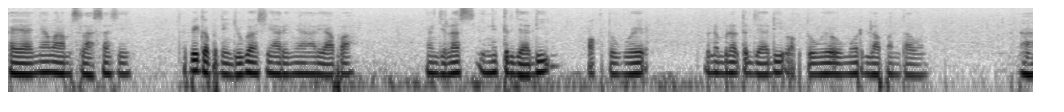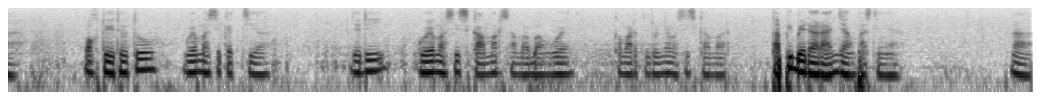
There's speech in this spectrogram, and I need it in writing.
kayaknya malam Selasa sih. Tapi gak penting juga sih harinya hari apa. Yang jelas ini terjadi waktu gue benar-benar terjadi waktu gue umur 8 tahun. Nah, waktu itu tuh gue masih kecil. Jadi gue masih sekamar sama bang gue. Kamar tidurnya masih sekamar. Tapi beda ranjang pastinya. Nah,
